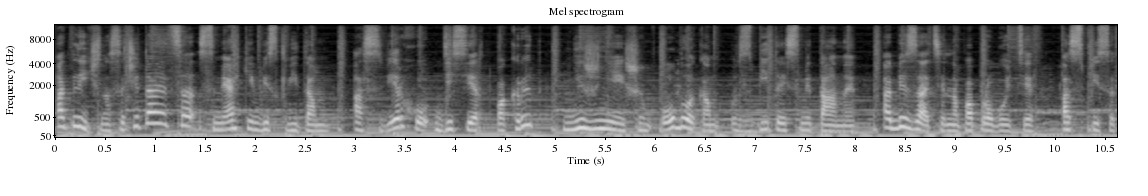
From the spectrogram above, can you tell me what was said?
отлично сочетается с мягким бисквитом, а сверху десерт покрыт нежнейшим облаком взбитой сметаны. Обязательно попробуйте, а список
